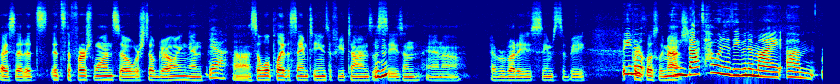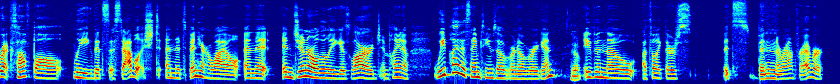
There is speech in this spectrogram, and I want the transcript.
like I said, it's it's the first one, so we're still growing, and Yeah. uh, so we'll play the same teams a few times this Mhm. season, and uh, everybody seems to be But you pretty know, closely I mean, matched. that's how it is even in my um, rec softball league that's established and that's been here a while, and that in general the league is large in Plano. We play the same teams over and over again, Yep. even though I feel like there's it's been around forever,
